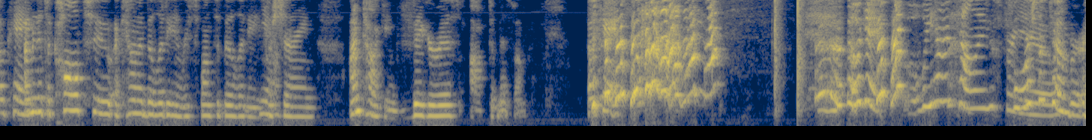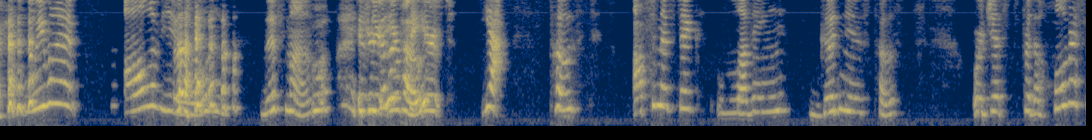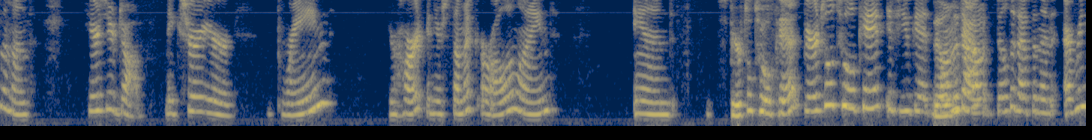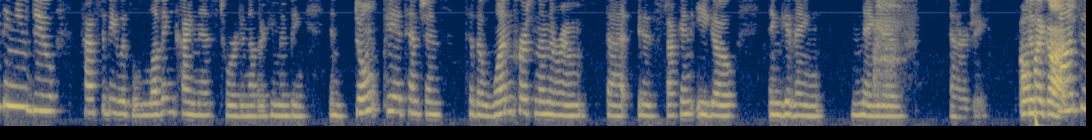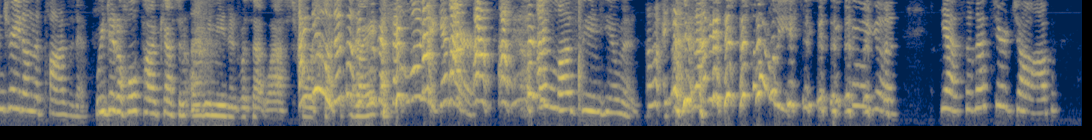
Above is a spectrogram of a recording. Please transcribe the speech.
Okay. I mean, it's a call to accountability and responsibility Yeah. for sharing. I'm talking vigorous optimism. okay. okay. We have a challenge for, For you. September. We want all of you this month. if you're you're- going to you're you're- post, Yeah. Post optimistic, loving, good news posts, or just for the whole rest of the month. Here's your job make sure your brain, your heart, and your stomach are all aligned. And spiritual toolkit, spiritual toolkit if you get Build bummed out build it up and then everything you do has to be with loving kindness toward another human being and don't pay attention to the one person in the room that is stuck in ego and giving negative energy oh Just my gosh. concentrate on the positive We did a whole podcast and all we needed was that last i know seconds, that's what right? it took us that long to get there I love being human. uh, yeah that is totally oh my god yeah so that's your job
